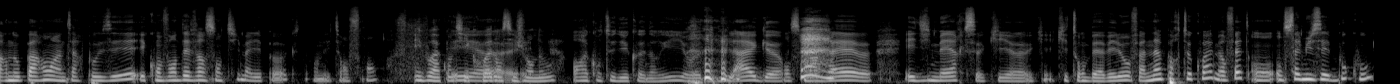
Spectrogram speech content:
par nos parents interposés et qu'on vendait 20 centimes à l'époque. On était en francs. Et vous racontiez quoi dans ces euh, journaux? On racontait des conneries, euh, des blagues, on se marrait. Euh, Eddie Merckx qui, qui, tombait à vélo, enfin n'importe quoi. Mais en fait, on s'amusait beaucoup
